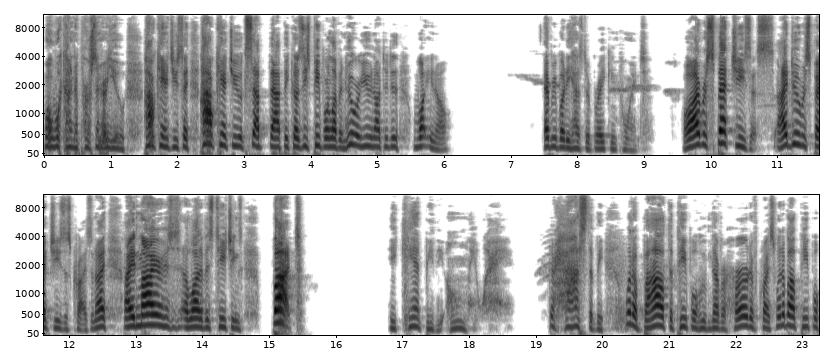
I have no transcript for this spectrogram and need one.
Well, what kind of person are you? How can't you say, how can't you accept that because these people are loving? Who are you not to do what, you know? Everybody has their breaking point. Well, I respect Jesus. I do respect Jesus Christ, and I, I admire his, a lot of his teachings, but he can't be the only way. There has to be. What about the people who've never heard of Christ? What about people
